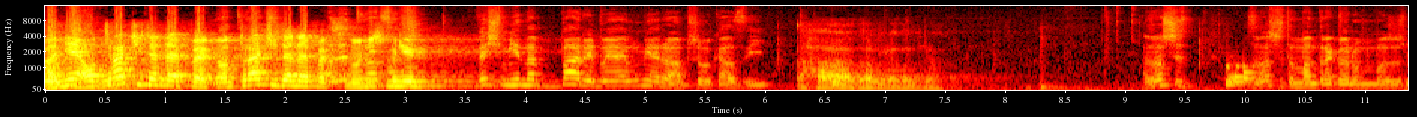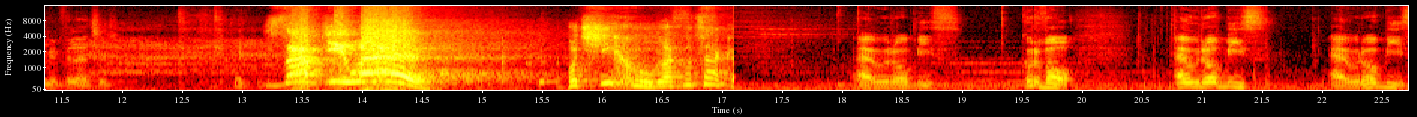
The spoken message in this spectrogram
A nie, on traci ten efekt, on traci ten efekt, no nic mu nie... cię, Weź mnie na bary, bo ja umieram przy okazji. Aha, dobra, dobra. A zwłaszcza, zwłaszcza tą mandragorą możesz mnie wyleczyć. Zamknij łeb! Po cichu, na kucaka. Eurobis. Kurwo! Eurobis. Eurobis.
